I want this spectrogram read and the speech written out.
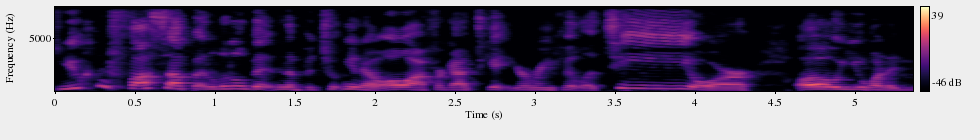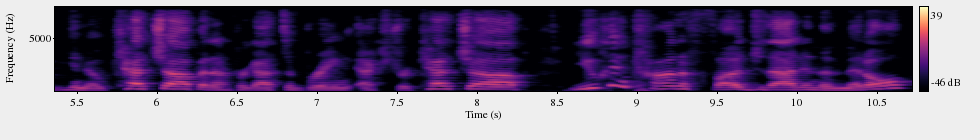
you can fuss up a little bit in the between. You know, oh, I forgot to get your refill of tea, or oh, you wanted you know ketchup, and I forgot to bring extra ketchup. You can kind of fudge that in the middle,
